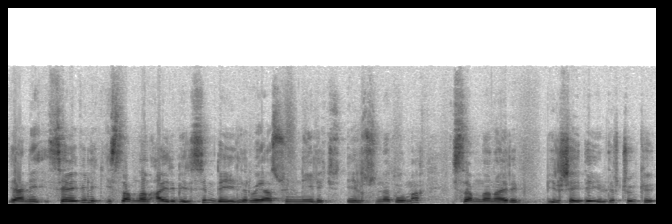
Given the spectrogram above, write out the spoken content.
Yani Selefilik İslam'dan ayrı bir isim değildir veya Sünnilik, el sünnet olmak İslam'dan ayrı bir şey değildir. Çünkü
